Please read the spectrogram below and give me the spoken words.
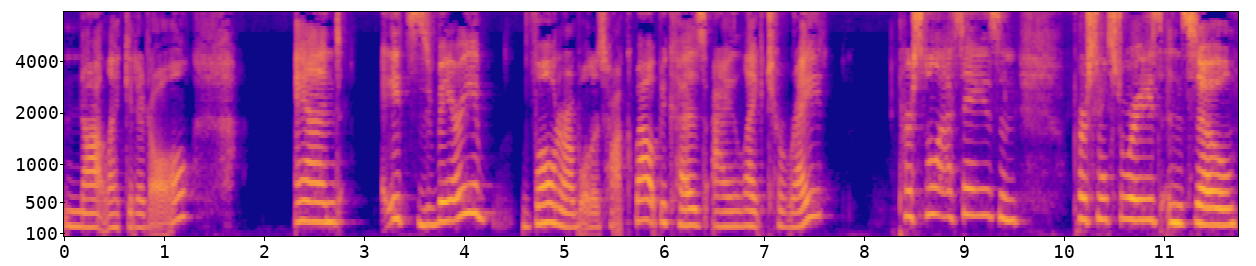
not like it at all. And it's very vulnerable to talk about because I like to write personal essays and personal stories and so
